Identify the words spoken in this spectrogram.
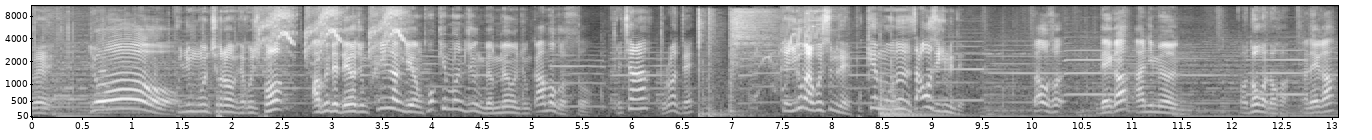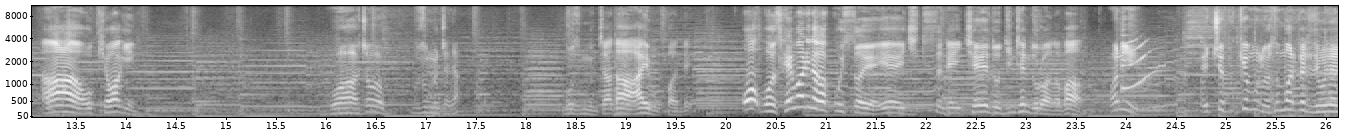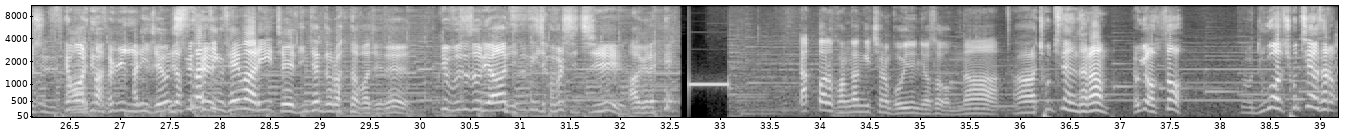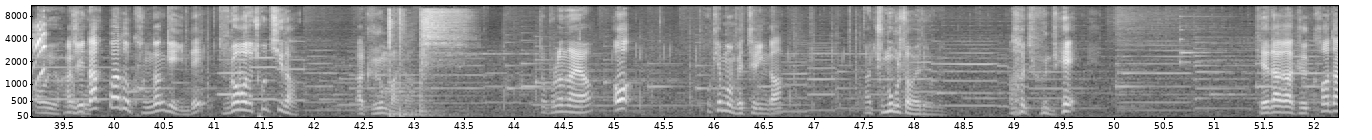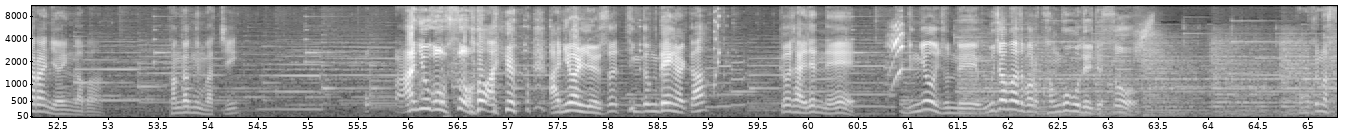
왜? 요! 근육몬처럼 되고 싶어? 아 근데 내가 좀 큰일 난 게 형 포켓몬 중 몇 명은 좀 까먹었어 괜찮아, 몰라도 돼. 그냥 이거 말고 있으면 돼. 포켓몬은 싸워서 이기면 돼. 싸워서 내가? 아니면 어, 너가, 너가. 아, 내가? 아 오케이 확인 와, 저 무슨 문제냐? 무슨 문자? 나 아예 못 봤는데 어? 뭐세 마리나 갖고 있어 얘, 얘 치트스인데 쟤도 닌텐도로 하나 봐 아니, 애초에 포켓몬 여섯 마리까지 데려다닐 수 있는데 세 마리는 당연히. 아니 쟤 혼자 있어야- 스타팅 세 마리? 쟤 닌텐도로 하나 봐 쟤는 그게 무슨 소리야? 디즈니 잡을 수 있지. 아 그래? 딱 봐도 관광기처럼 보이는 녀석 없나 아, 촌티내는 사람 여기 없어. 어, 누가 봐도 촌티내는 사람. 어, 이거 아 저기 딱 봐도 관광객인데? 누가 봐도 촌티다. 아 그건 맞아 저 불렀나요? 어? 포켓몬 배틀인가? 아, 주먹을 쏴야 돼 그러면. 아 좋은데? 게다가 그 커다란 여행 가방 관광객 맞지? 아니오가 없어. 어 아니요 아니요 알려줬어? 딩동댕 할까? 그거 잘 됐네 능력은 좋네 오자마자 바로 광고 모델 됐어 어, 끝났어.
